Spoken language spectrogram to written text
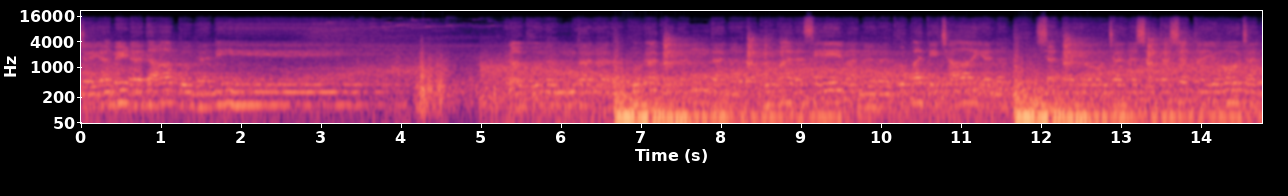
जय मिडदापुगनी। रघुनन्दन रघु रघुनन्दन रघुवर सेवन रघुपति चायन। शतयोजन शतशतयोजन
